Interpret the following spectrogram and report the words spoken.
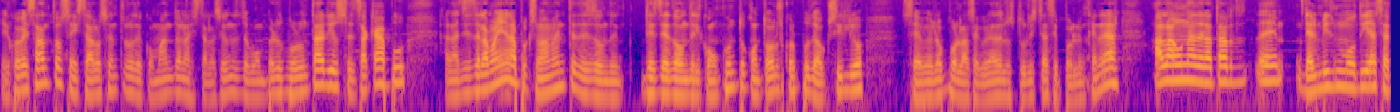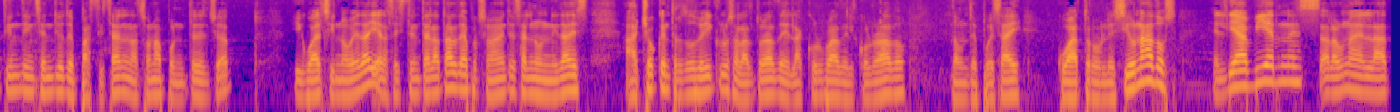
El jueves santo se instaló centro de comando en las instalaciones de bomberos voluntarios en Zacapu a las 10 de la mañana aproximadamente desde donde, desde donde el conjunto con todos los cuerpos de auxilio se veló por la seguridad de los turistas y pueblo en general. A la una de la tarde del mismo día se atiende incendio de pastizal en la zona poniente del ciudad igual sin novedad y a las 6.30 de la tarde aproximadamente salen unidades a choque entre dos vehículos a la altura de la curva del Colorado donde pues hay cuatro lesionados. El día viernes a la una de la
